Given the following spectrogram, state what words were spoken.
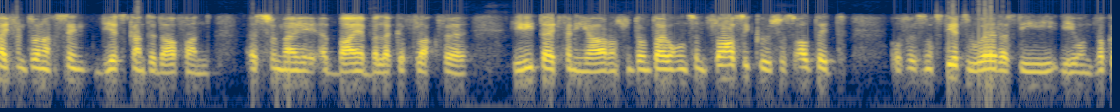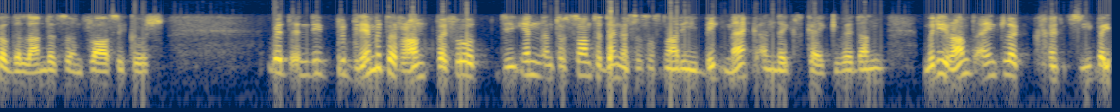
25 sent weeskante daarvan is vir my 'n baie billike vlak vir hierdie tyd van die jaar. Ons moet onthou ons inflasiekoers is altyd of is nog steeds hoër as die die ontwikkelde lande se inflasiekoers. Met in die probleem met die rand, byvoorbeeld die een interessante ding is as ons na die Big Mac indeks kyk, jy weet dan moet die rand eintlik hier by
